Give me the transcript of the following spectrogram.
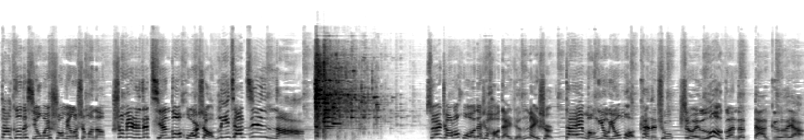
大哥的行为说明了什么呢？说明人家钱多活少，离家近呐。虽然着了火，但是好歹人没事儿，呆萌又幽默，看得出是位乐观的大哥呀。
